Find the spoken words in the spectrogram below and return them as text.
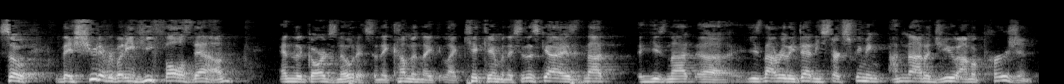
So they shoot everybody and he falls down and the guards notice and they come and they like kick him and they say, this guy is not, he's not, uh, he's not really dead. And he starts screaming, I'm not a Jew, I'm a Persian.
